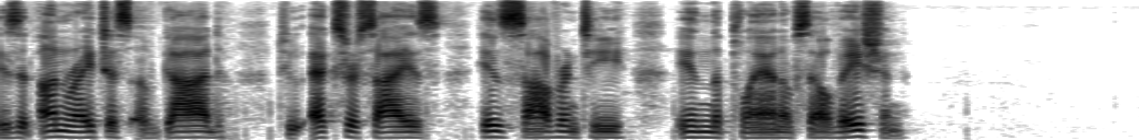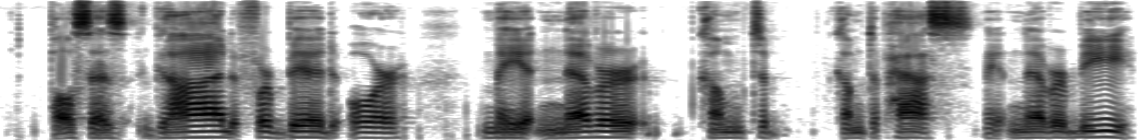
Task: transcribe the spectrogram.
Is it unrighteous of God to exercise his sovereignty in the plan of salvation? Paul says, God forbid, or may it never come to, come to pass. May it never be.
